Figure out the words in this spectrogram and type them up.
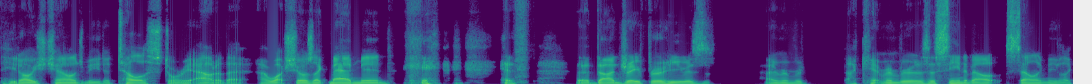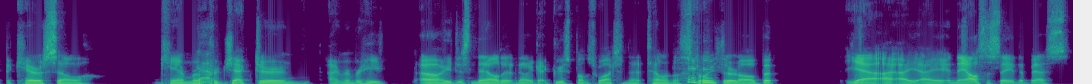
he'd always challenge me to tell a story out of that. I watch shows like Mad Men and Don Draper. He was, I remember I can't remember. There's a scene about selling me like the carousel camera yep. projector, and I remember he oh he just nailed it. Now I got goosebumps watching that, telling the story through it all. But yeah, I, I, I and they also say the best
